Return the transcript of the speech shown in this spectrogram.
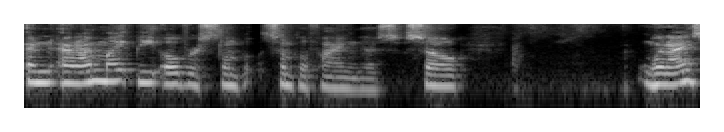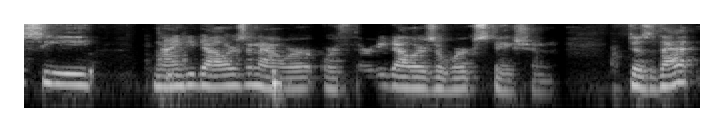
and and I might be oversimplifying this. So when I see ninety dollars an hour or thirty dollars a workstation, does that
